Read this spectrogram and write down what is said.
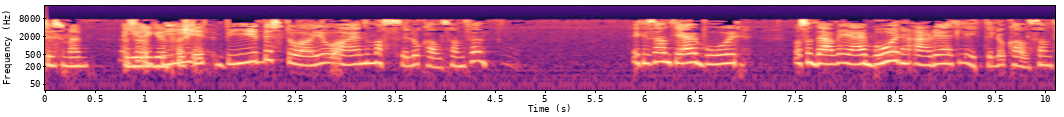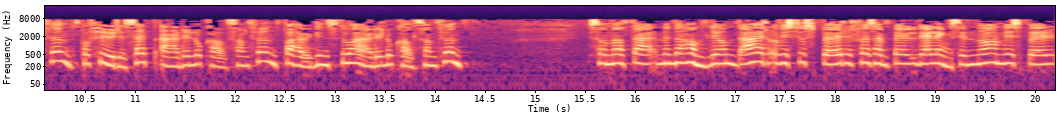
du som er by- og regionforsker? Altså, by, by består jo av en masse lokalsamfunn. Ikke sant? Jeg bor også Der hvor jeg bor, er det jo et lite lokalsamfunn. På Furuset er det lokalsamfunn. På Haugenstua er det lokalsamfunn. Sånn det er, men det handler jo om der. Og hvis du spør eksempel, Det er lenge siden nå, men vi spør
